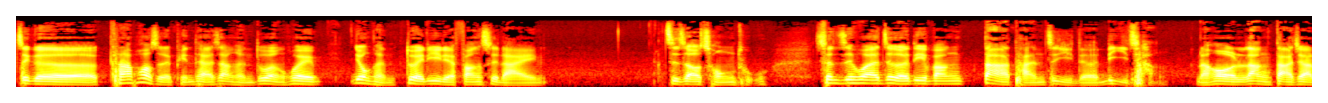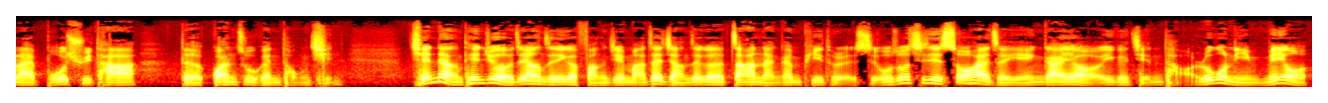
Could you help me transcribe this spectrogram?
这个 Clubhouse 的平台上，很多人会用很对立的方式来制造冲突，甚至会在这个地方大谈自己的立场。然后让大家来博取他的关注跟同情。前两天就有这样子一个房间嘛，在讲这个渣男跟劈腿的事。我说，其实受害者也应该要有一个检讨。如果你没有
